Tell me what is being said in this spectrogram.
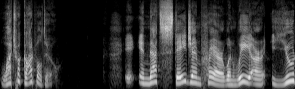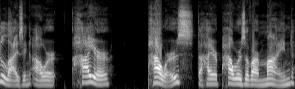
watch what God will do. In that stage in prayer, when we are utilizing our higher powers, the higher powers of our mind,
